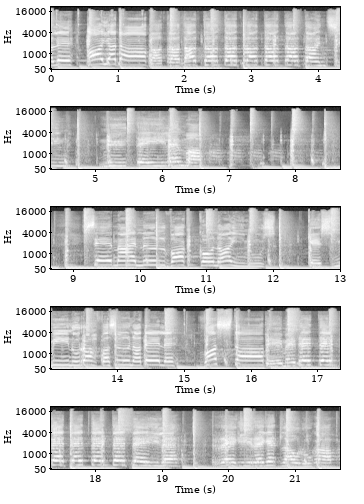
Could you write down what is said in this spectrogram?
kõrvale ajada. ta-ta-ta-ta-ta-ta-ta tantsin nüüd teile ma. see mäenõlvak on ainus, kes minu rahva sõnadele vastab. teeme te-te-te-te-te-te teile regi-reget lauluga.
